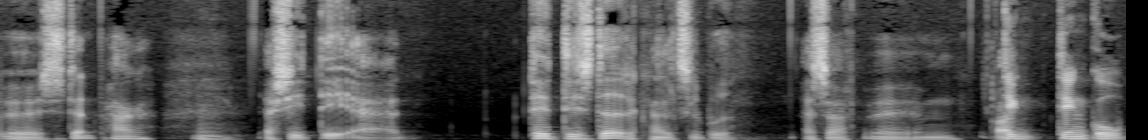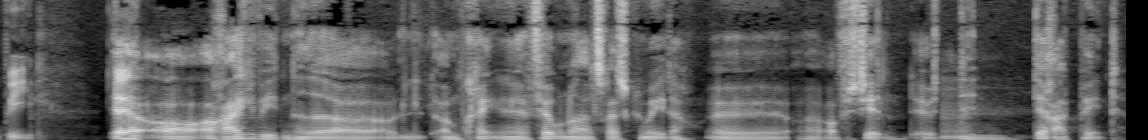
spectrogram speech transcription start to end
øh, assistentpakke. Mm. Jeg vil sige, det er det, er det stedet knaldtilbud. Altså, øh, og, Det, det er en god bil. Ja, og, og rækkevidden hedder omkring øh, 550 km øh, officielt. Det, det, Mm. det er ret pænt.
